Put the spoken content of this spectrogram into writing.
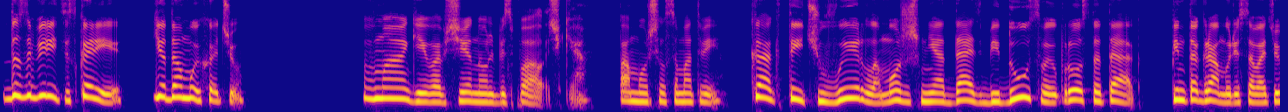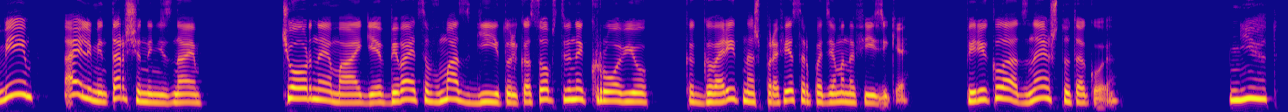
Да заберите скорее! Я домой хочу!» «В магии вообще ноль без палочки», — поморщился Матвей. «Как ты, чувырла, можешь мне отдать беду свою просто так? Пентаграмму рисовать умеем, а элементарщины не знаем. Черная магия вбивается в мозги только собственной кровью, как говорит наш профессор по демонофизике. Переклад знаешь, что такое?» «Нет»,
